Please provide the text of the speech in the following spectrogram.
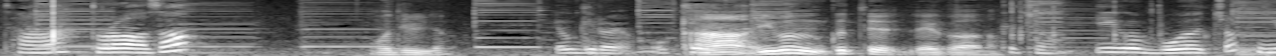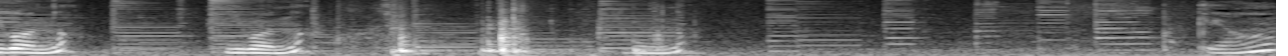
자 돌아와서 어딜요? 여기로요. 오케이. 아 이건 그때 내가 그쵸. 이거 뭐였죠? 이거였나? 이거였나? 이거였나? 볼게요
